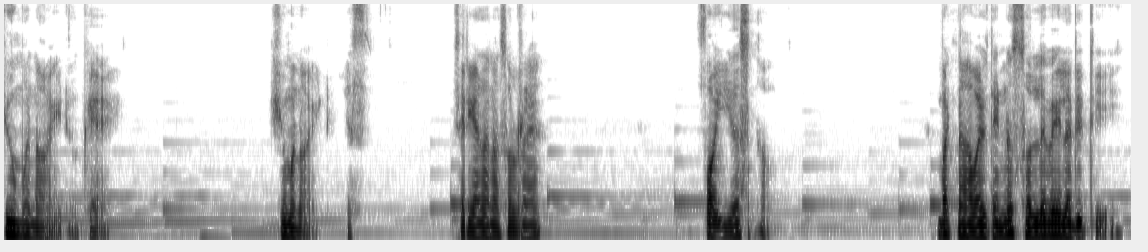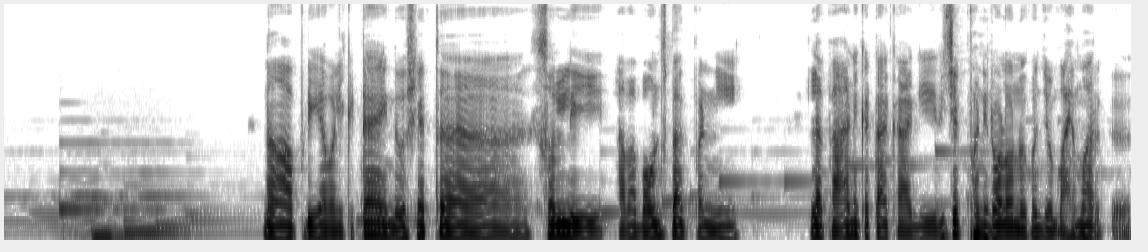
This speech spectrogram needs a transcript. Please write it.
humanoid okay humanoid yes சரியாக தான் நான் சொல்கிறேன் ஃபார் இயர்ஸ் நான் பட் நான் அவள்கிட்ட இன்னும் சொல்லவே இல்லை அதித்தி நான் அப்படி அவள்கிட்ட இந்த விஷயத்த சொல்லி அவள் பவுன்ஸ் பேக் பண்ணி இல்லை பேனிக் அட்டாக் ஆகி ரிஜெக்ட் பண்ணிடுவாளோன்னு கொஞ்சம் பயமாக இருக்குது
